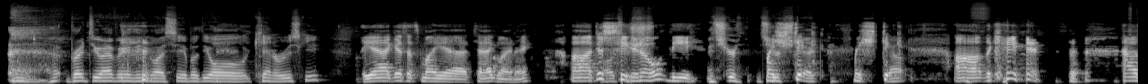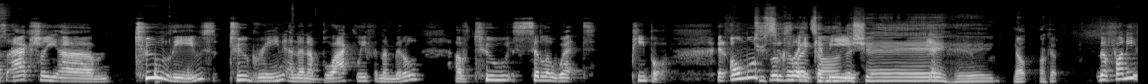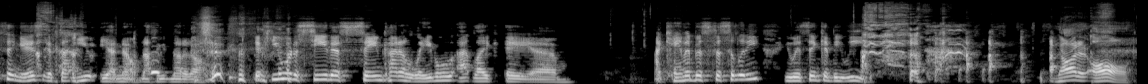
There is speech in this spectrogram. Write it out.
Do you have fruit. any- Brett, do you have anything you want to say about the old Kanaruski? Yeah, I guess that's my uh, tagline, eh? Uh, just Oh, so you know, the It's your it's my shtick, shtick. my shtick. Yeah. Uh, the can has actually um, two leaves, two green, and then a black leaf in the middle of two silhouette people. It almost Two looks like it could be. the shade. Nope. Okay. The funny thing is, if that you, yeah, no, nothing, not at all. if you were to see this same kind of label at like a um, a cannabis facility, you would think it'd be weed. Not at all.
